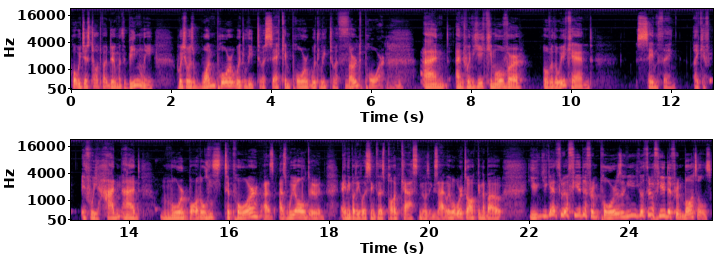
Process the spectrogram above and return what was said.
what we just talked about doing with the Beenleigh, which was one pour would lead to a second pour, would lead to a 3rd Mm-hmm. pour. And and when he came over over the weekend, same thing. Like if if we hadn't had more bottles to pour, as as we all do, and anybody listening to this podcast knows exactly what we're talking about. You you get through a few different pours and you go through a few different bottles.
